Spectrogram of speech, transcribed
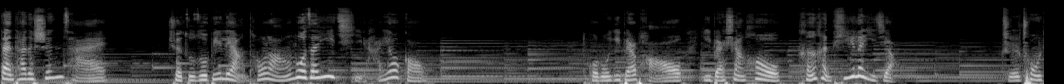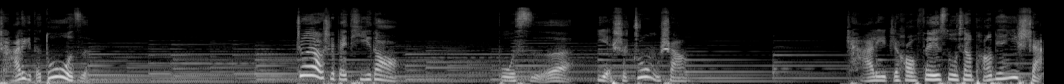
但它的身材。却足足比两头狼摞在一起还要高。驼鹿一边跑一边向后狠狠踢了一脚，直冲查理的肚子。这要是被踢到，不死也是重伤。查理只好飞速向旁边一闪，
